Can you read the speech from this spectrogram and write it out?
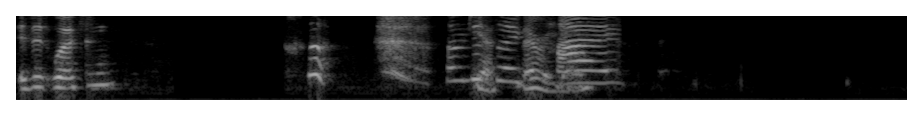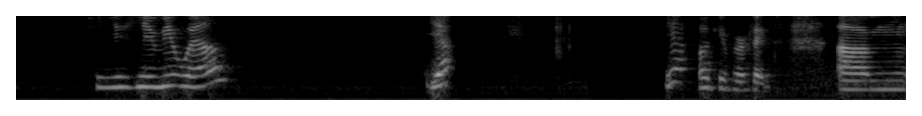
Is it working? I'm just Yes, like, there we go. Can you hear me well? Yeah. Yeah, okay, perfect. Um,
